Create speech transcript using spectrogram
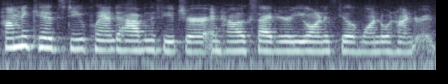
How many kids do you plan to have in the future and how excited are you on a scale of 1 to 100?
